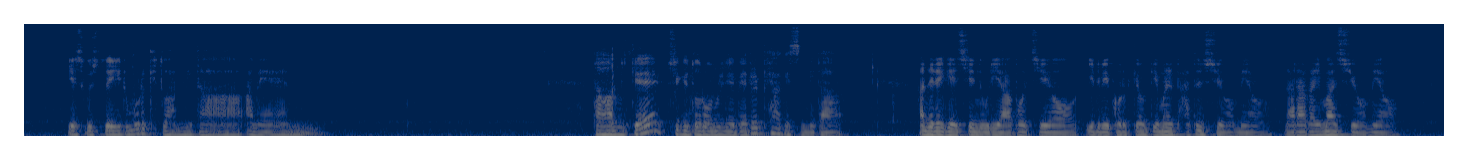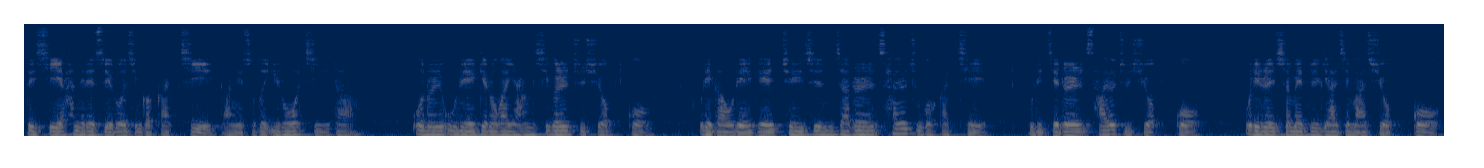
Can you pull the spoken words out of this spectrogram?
예수 그리스도의 이름으로 기도합니다. 아멘. 다 함께 주기도로 오늘 예배를 폐하겠습니다. 하늘에 계신 우리 아버지여 이름이 거룩히 여김을 받으시오며 나라가 임하시오며 뜻이 하늘에서 이루어진 것 같이 땅에서도 이루어지이다. 오늘 우리에게로가 양식을 주시옵고 우리가 우리에게 죄 지은 자를 사여 준 것 같이 우리 죄를 사여 주시옵고 우리를 시험에 들게 하지 마시옵고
